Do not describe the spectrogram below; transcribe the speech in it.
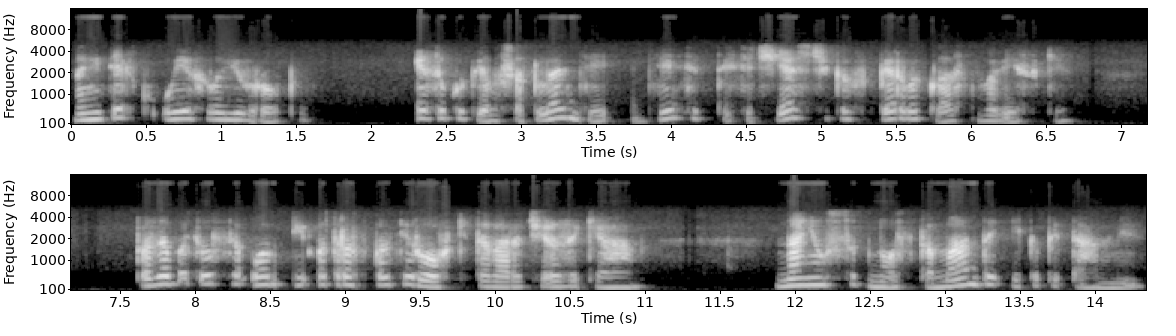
на недельку уехал в Европу и закупил в Шотландии 10 тысяч ящиков первоклассного виски. Позаботился он и о транспортировке товара через океан. Нанял судно с командой и капитанами.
